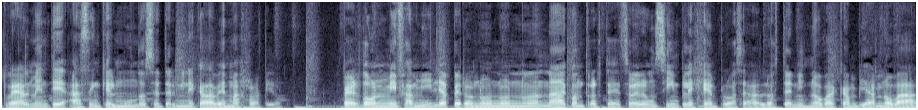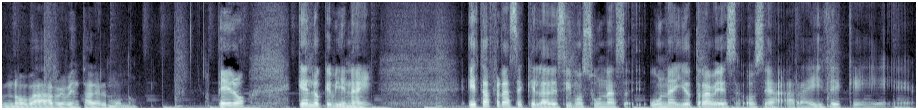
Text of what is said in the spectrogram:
realmente hacen que el mundo se termine cada vez más rápido. Perdón mi familia, pero no, no, no, nada contra ustedes. Eso era un simple ejemplo. O sea, los tenis no va a cambiar, no va, no va a reventar el mundo. Pero, ¿qué es lo que viene ahí? Esta frase que la decimos una y otra vez, o sea, a raíz de que,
